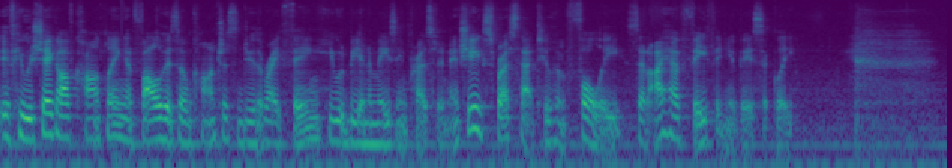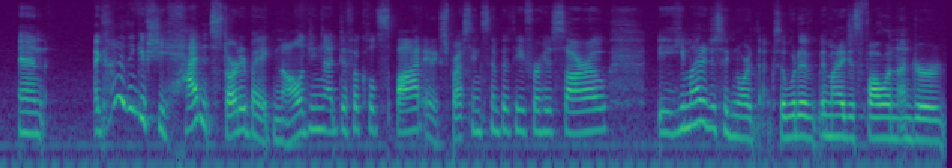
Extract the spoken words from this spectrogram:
if he would shake off Conkling and follow his own conscience and do the right thing, he would be an amazing president. And she expressed that to him fully, said, I have faith in you, basically. And I kind of think if she hadn't started by acknowledging that difficult spot and expressing sympathy for his sorrow, he might have just ignored them because it would have it might have just fallen under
